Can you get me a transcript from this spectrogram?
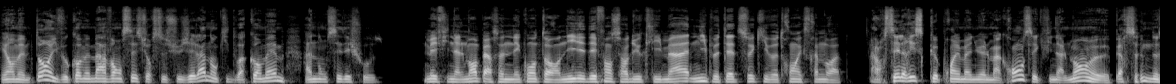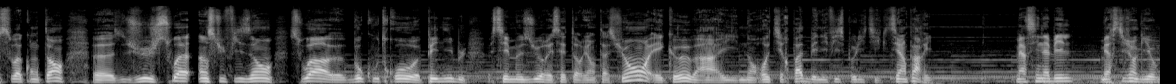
et en même temps, il veut quand même avancer sur ce sujet-là, donc il doit quand même annoncer des choses. Mais finalement, personne n'est content, ni les défenseurs du climat, ni peut-être ceux qui voteront extrême droite. Alors c'est le risque que prend Emmanuel Macron, c'est que finalement euh, personne ne soit content, euh, juge soit insuffisant, soit euh, beaucoup trop pénible ces mesures et cette orientation, et que bah, il n'en retire pas de bénéfices politiques. C'est un pari. Merci Nabil. Merci Jean-Guillaume.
